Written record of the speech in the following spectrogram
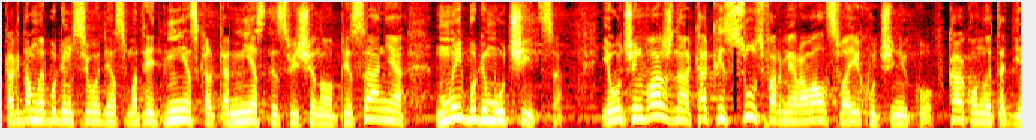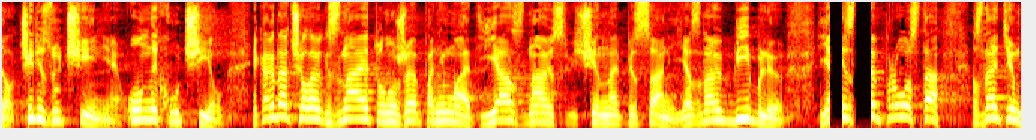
когда мы будем сегодня смотреть несколько мест из Священного Писания, мы будем учиться. И очень важно, как Иисус формировал своих учеников. Как Он это делал? Через учение. Он их учил. И когда человек знает, он уже понимает, я знаю Священное Писание, я знаю Библию, я не знаю просто, знаете,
